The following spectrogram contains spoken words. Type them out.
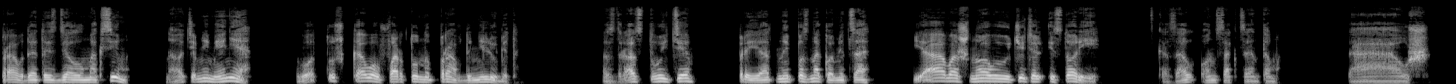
Правда, это сделал Максим, но тем не менее. Вот уж кого Фортуна правда не любит. «Здравствуйте. Приятно познакомиться. Я ваш новый учитель истории», — сказал он с акцентом. «Да уж,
